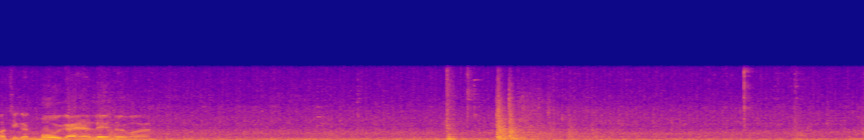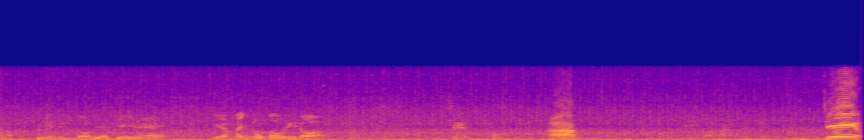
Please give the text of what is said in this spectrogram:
Nó chỉ cần mồi cái này lên thôi mà. Tí đổ địa chỉ đấy. Để em đánh ô tô đi đó. Hả? Chịu.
